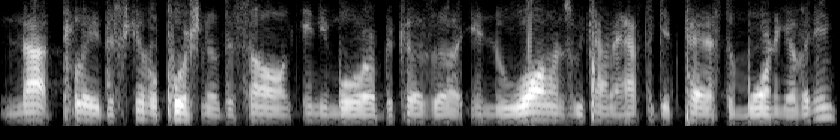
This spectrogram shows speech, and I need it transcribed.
not play the funeral portion of the song anymore because uh, in New Orleans we kind of have to get past the mourning of it. And,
